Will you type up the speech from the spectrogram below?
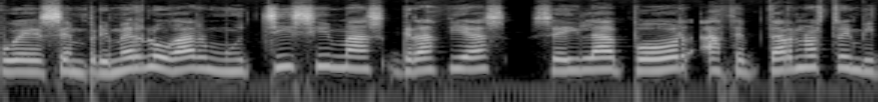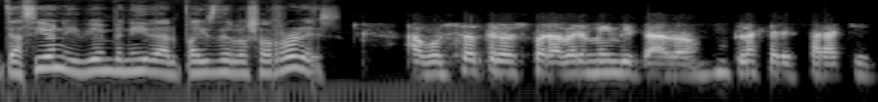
Pues en primer lugar, muchísimas gracias, Sheila, por aceptar nuestra invitación y bienvenida al País de los Horrores. A vosotros por haberme invitado. Un placer estar aquí.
